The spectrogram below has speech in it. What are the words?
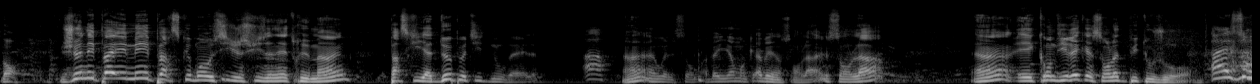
Bon, je n'ai pas aimé parce que moi aussi je suis un être humain, parce qu'il y a deux petites nouvelles. Ah. Hein, où elles sont ah ben, il en manque- ah ben, elles sont là, elles sont là. Hein, et qu'on dirait qu'elles sont là depuis toujours. Ah, elles sont.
